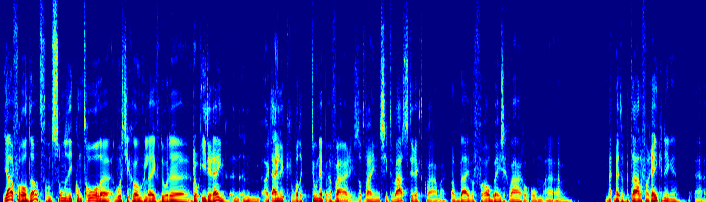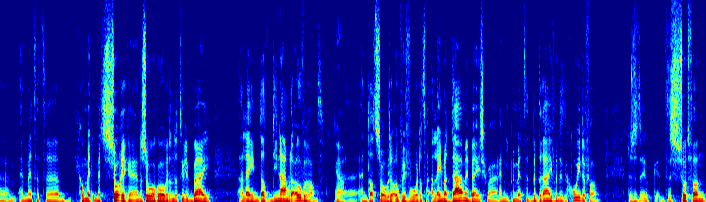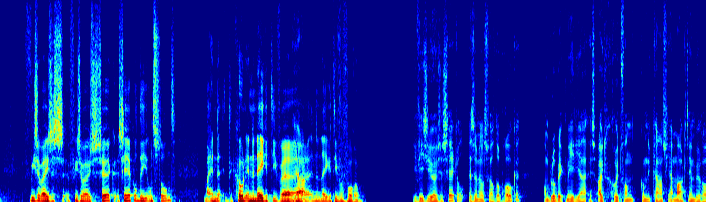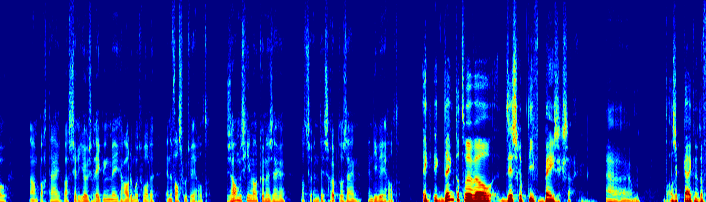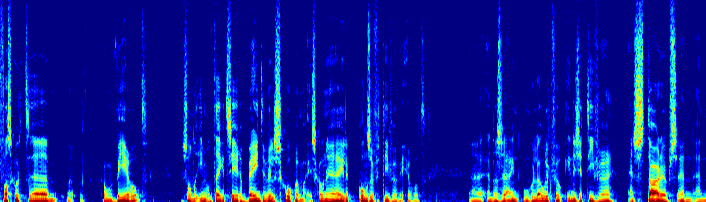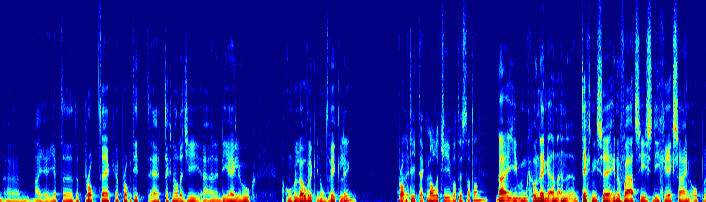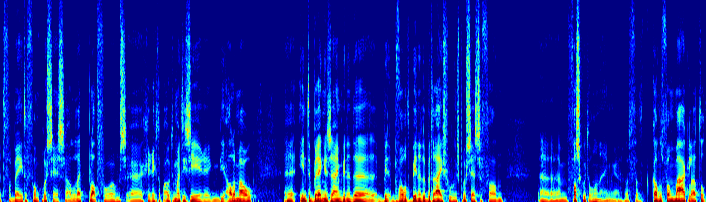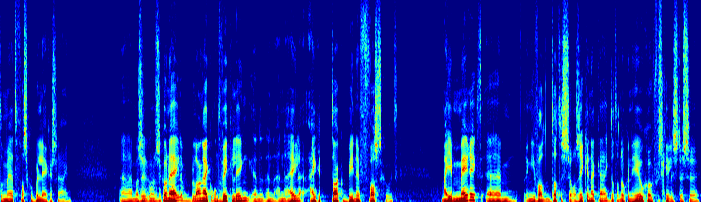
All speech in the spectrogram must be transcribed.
Ja, vooral dat. Want zonder die controle word je gewoon geleefd door, de, door iedereen. En, en uiteindelijk, wat ik toen heb ervaren, is dat wij in een situatie terechtkwamen. waarbij we vooral bezig waren om. ehm, met, met het betalen van rekeningen. ehm, en met het. ehm, gewoon met, met zorgen. En de zorgen horen er natuurlijk bij. Alleen dat, die namen de overhand. Ja. Eh, en dat zorgde er ook weer voor dat we alleen maar daarmee bezig waren. En niet meer met het bedrijf en de groei daarvan. Dus het, het is een soort van visueuze, visueuze cirk- cirkel die ontstond. Maar in de, gewoon in de, negatieve, Ja. in de negatieve vorm. Die visieuze cirkel is inmiddels wel doorbroken, want Bluebrick Media is uitgegroeid van communicatie- en marketingbureau naar een partij waar serieus rekening mee gehouden moet worden in de vastgoedwereld. Je zou misschien wel kunnen zeggen dat ze een disruptor zijn in die wereld. Ik, ik denk dat we wel disruptief bezig zijn. Ehm, want als ik kijk naar de vastgoed ehm, gewoon wereld, zonder iemand tegen het zere been te willen schoppen, maar is gewoon een hele conservatieve wereld. Eh, en er zijn ongelooflijk veel initiatieven en start-ups en, en ehm, nou, je, je hebt de, de PropTech, eh, Property eh, Technology, die hele hoek. Ongelooflijk in ontwikkeling. Property technology, wat is dat dan? Nou, je moet gewoon denken aan, technische innovaties die gericht zijn op het verbeteren van processen. Allerlei platforms eh, gericht op automatisering, die allemaal eh, in te brengen zijn binnen de, bi- bijvoorbeeld binnen de bedrijfsvoeringsprocessen van ehm, vastgoedondernemingen. Dat kan van makelaar tot en met vastgoedbelegger zijn. Eh, maar ze is gewoon een hele belangrijke ontwikkeling en een, een hele eigen tak binnen vastgoed. Maar je merkt, ehm, in ieder geval dat is zoals ik er naar kijk, dat er nog een heel groot verschil is tussen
